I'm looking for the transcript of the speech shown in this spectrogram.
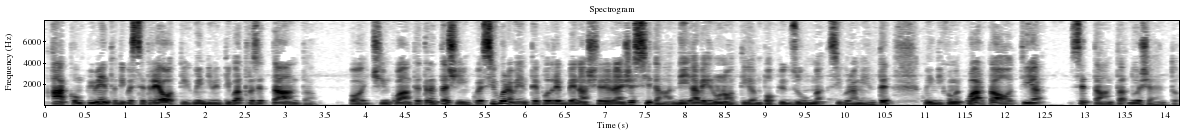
a compimento di queste tre ottiche, quindi 24-70, poi 50 e 35, sicuramente potrebbe nascere la necessità di avere un'ottica un po' più zoom, sicuramente, quindi come quarta ottica 70-200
